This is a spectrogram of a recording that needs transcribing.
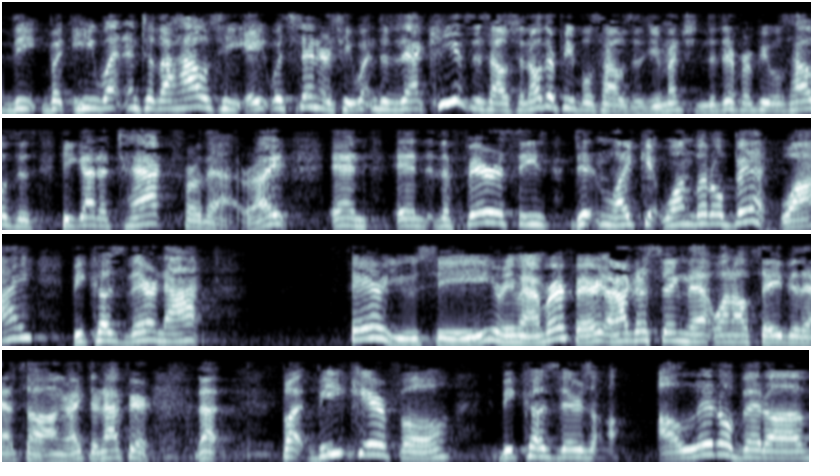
the, but he went into the house. He ate with sinners. He went into Zacchaeus' house and other people's houses. You mentioned the different people's houses. He got attacked for that, right? And and the Pharisees didn't like it one little bit. Why? Because they're not fair. You see, remember fair. I'm not going to sing that one. I'll save you that song, right? They're not fair. But, be careful because there's a, a little bit of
